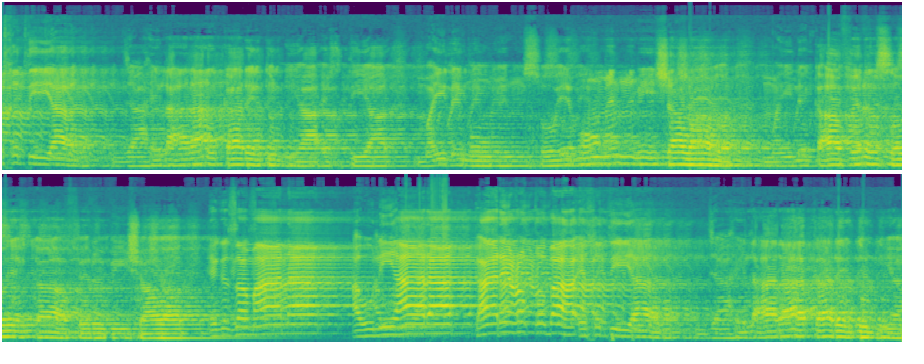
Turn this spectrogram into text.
ইখতিয়ার, জাহেলারা কারে দুনিয়া ইখতিয়ার। মাইলে মোমেন সোয়ে মোমেন মিশাওয়ার মাইলে কাফের সোয়ে কাফের মিশাওয়ার এক জমানা আউলিয়ারা কারে উকবা ইখতিয়ার জাহেলারা করে দুনিয়া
